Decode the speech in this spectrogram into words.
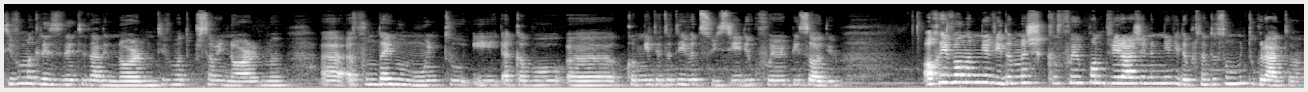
tive uma crise de identidade enorme, tive uma depressão enorme, uh, afundei-me muito e acabou com a minha tentativa de suicídio, que foi um episódio horrível na minha vida, mas que foi o ponto de viragem na minha vida. Portanto, eu sou muito grata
